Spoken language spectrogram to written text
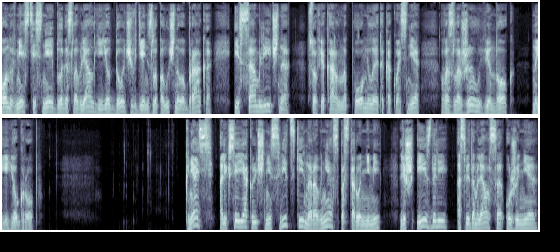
Он вместе с ней благословлял ее дочь в день злополучного брака и сам лично, Софья Карловна помнила это как во сне, возложил венок на ее гроб. Князь Алексей Яковлевич Несвицкий наравне с посторонними лишь издали осведомлялся о жене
